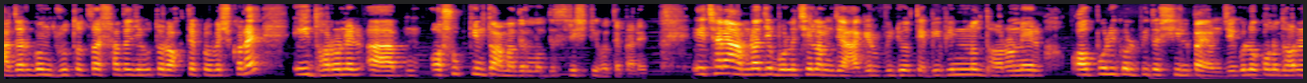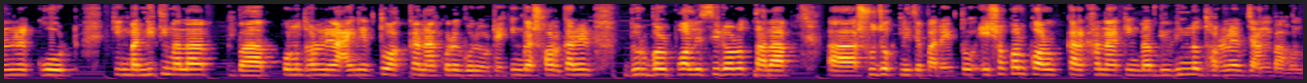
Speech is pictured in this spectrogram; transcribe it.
হাজার গুণ দ্রুততার সাথে যেহেতু রক্তে প্রবেশ করে, এই ধরনের অসুখ কিন্তু আমাদের মধ্যে সৃষ্টি হতে পারে। এছাড়া আমরা যে বলেছিলাম যে আগের ভিডিওতে বিভিন্ন ধরনের অপরিকল্পিত শিল্পায়ন, যেগুলো কোনো ধরনের কোর্ট কিংবা নীতিমালা বা কোনো ধরনের আইনের তোয়াক্কা না করে গড়ে ওঠে, কিংবা সরকারের দুর্বল পলিসিরও তারা সুযোগ নিতে পারে। তো এই সকল কলকারখানা কিংবা বিভিন্ন ধরনের যানবাহন,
